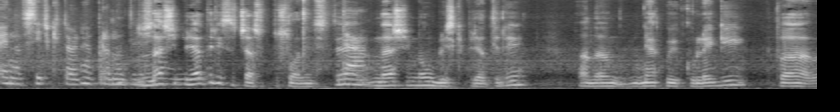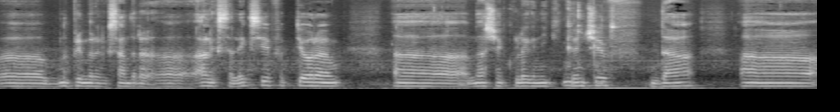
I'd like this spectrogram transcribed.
е на всички, той не е принадлежи. Наши приятели са част от посланиците, да. наши много близки приятели, а на някои колеги, това, а, например, Александър, а, Алекс Алексиев, актьора, а, нашия колега Ники Кънчев, да, а,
